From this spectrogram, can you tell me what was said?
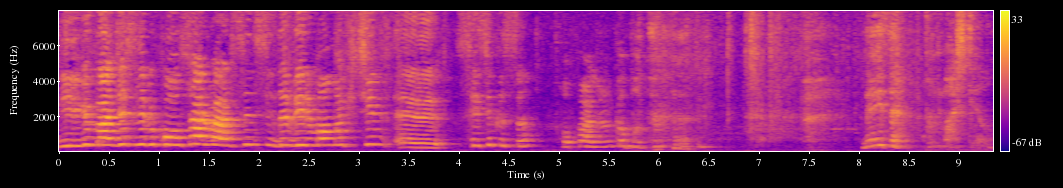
Nilgün bence size bir konser versin. Siz de verim almak için e, sesi kısın. Hoparlörü kapatın. Neyse hadi başlayalım.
